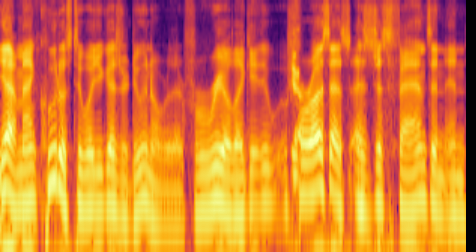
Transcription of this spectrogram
yeah, man, kudos to what you guys are doing over there for real. Like it, for us as as just fans and and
